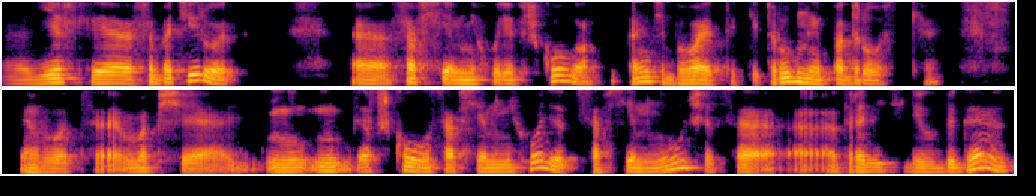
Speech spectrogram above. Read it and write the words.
Э, если саботирует, э, совсем не ходит в школу, знаете, бывают такие трудные подростки. Вот, вообще не, не, в школу совсем не ходят, совсем не учатся, а от родителей убегают,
